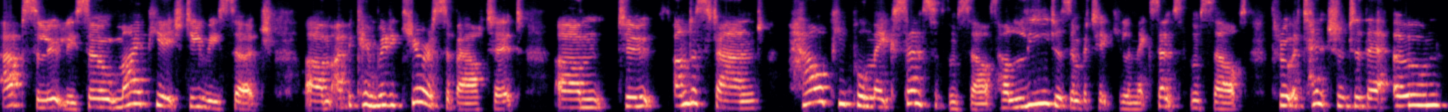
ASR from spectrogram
Absolutely. So, my PhD research, um, I became really curious about it um, to understand how people make sense of themselves, how leaders in particular make sense of themselves through attention to their own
